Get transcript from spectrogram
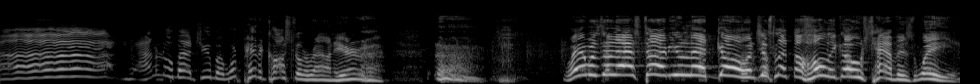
Uh, I don't know about you, but we're Pentecostal around here. when was the last time you let go and just let the Holy Ghost have his way?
